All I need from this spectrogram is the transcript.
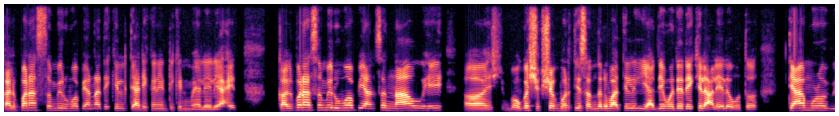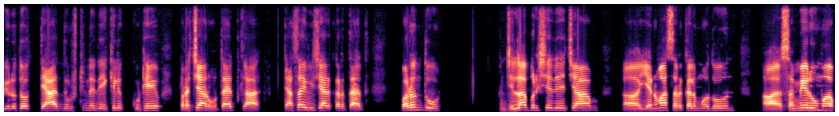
कल्पना समीर उमप यांना देखील त्या ठिकाणी तिकीट मिळालेले आहेत. कल्पना समीर उमप यांचं नाव हे बोगस शिक्षक भरती संदर्भातील यादीमध्ये देखील आलेलं होतं. त्यामुळं विरोधक त्या दृष्टीने देखील कुठे प्रचार होत आहेत का त्याचाही विचार करतात. परंतु जिल्हा परिषदेच्या यनवा सर्कलमधून समीर उमप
